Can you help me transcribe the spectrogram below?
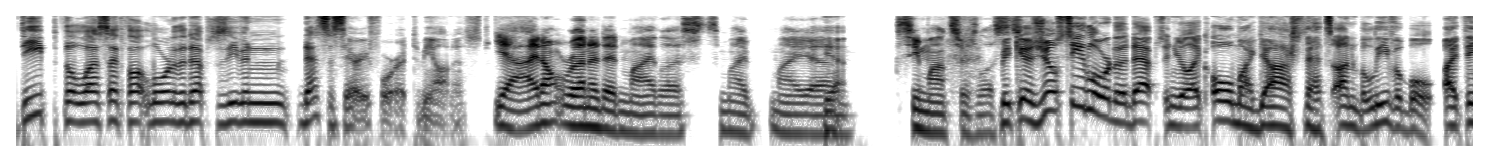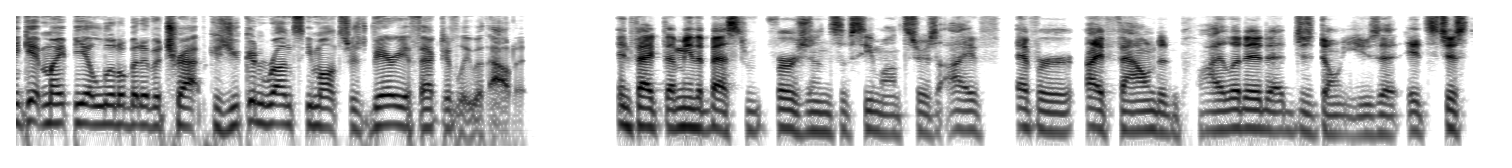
deep, the less I thought Lord of the Depths was even necessary for it, to be honest. Yeah, I don't run it in my lists. My my um, Yeah. sea monsters list. Because you'll see Lord of the Depths and you're like, oh my gosh, that's unbelievable. I think it might be a little bit of a trap because you can run sea monsters very effectively without it. in fact, I mean the best versions of sea monsters I've ever I've found and piloted. I just don't use it. It's just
